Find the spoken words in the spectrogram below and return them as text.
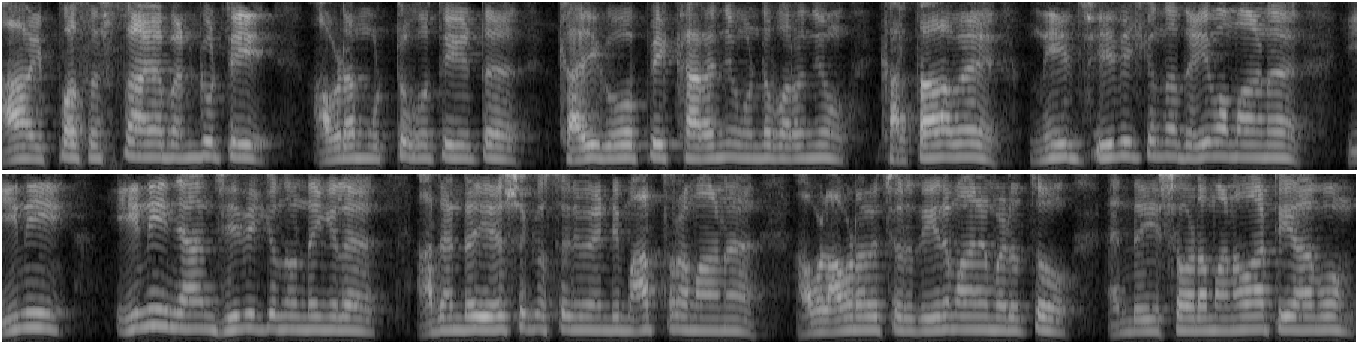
ആ ഇപ്പൊ സിസ്റ്ററായ പെൺകുട്ടി അവിടെ മുട്ടുകുത്തിയിട്ട് കൈകോപ്പി കരഞ്ഞുകൊണ്ട് പറഞ്ഞു കർത്താവെ നീ ജീവിക്കുന്ന ദൈവമാണ്. ഇനി ഇനി ഞാൻ ജീവിക്കുന്നുണ്ടെങ്കിൽ അതെന്റെ യേശുക്രിസ്തുവിന് വേണ്ടി മാത്രമാണ്. അവൾ അവിടെ വെച്ചൊരു തീരുമാനമെടുത്തു. എന്റെ ഈശോയുടെ മണവാട്ടിയാകും.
